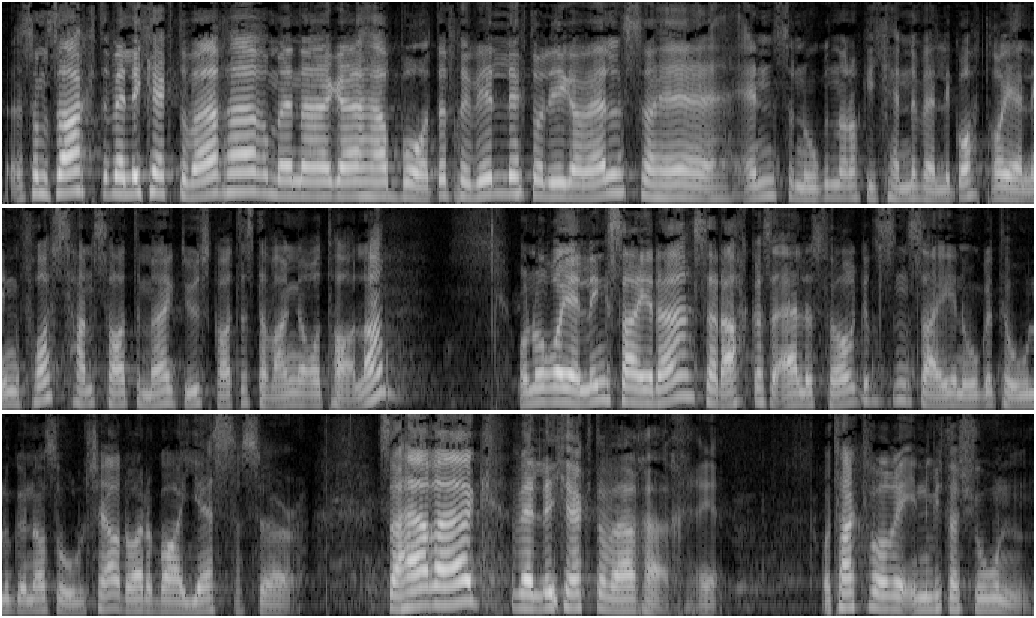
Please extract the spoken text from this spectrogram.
Som sagt, veldig kjekt å være her, men jeg er her både frivillig og likevel så har en som noen av dere kjenner veldig godt, Roy Elling Foss, han sa til meg du skal til Stavanger og tale. Og når Roy Elling sier det, så er det akkurat som Alice Førgensen sier noe til Ole Gunnar Solskjær. Da er det bare 'yes, sir'. Så her er jeg. Veldig kjekt å være her. Og takk for invitasjonen.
